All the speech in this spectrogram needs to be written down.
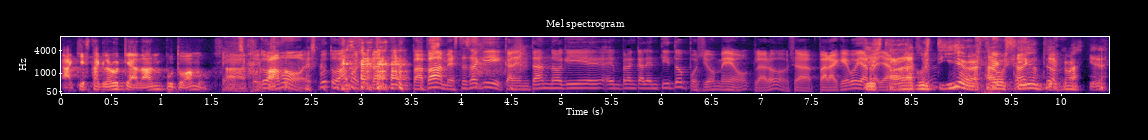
aquí está claro que Adán puto amo. es puto amo, es puto amo. papá, me estás aquí calentando aquí en plan calentito, pues yo meo, claro. O sea, ¿para qué voy a rayar? Está está a gustillo, tío, ¿qué más quieres?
